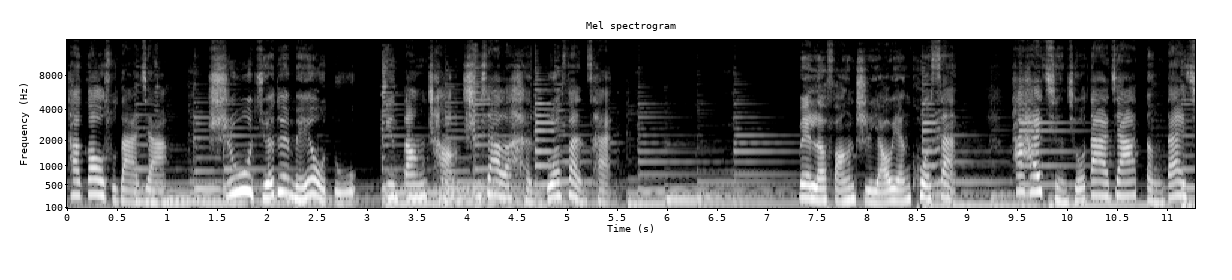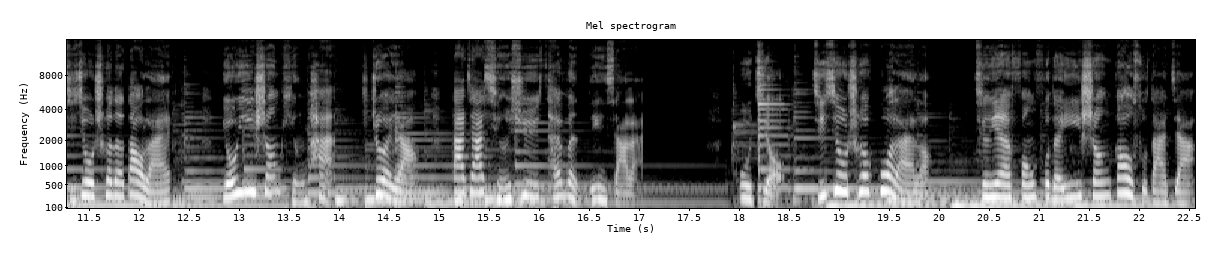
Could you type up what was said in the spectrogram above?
他告诉大家，食物绝对没有毒，并当场吃下了很多饭菜。为了防止谣言扩散，他还请求大家等待急救车的到来，由医生评判，这样大家情绪才稳定下来。不久，急救车过来了。经验丰富的医生告诉大家。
